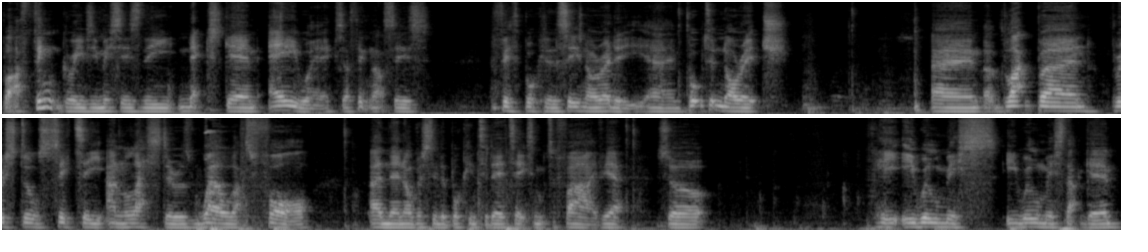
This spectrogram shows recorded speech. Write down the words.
But I think Greavesy misses the next game anyway because I think that's his fifth booking of the season already. Um, booked at Norwich, um, at Blackburn, Bristol City and Leicester as well. That's four. And then obviously the booking today takes him up to five. Yeah. So he he will miss he will miss that game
